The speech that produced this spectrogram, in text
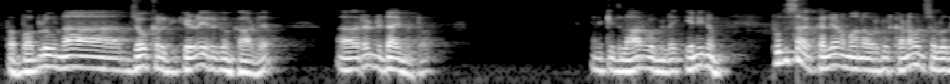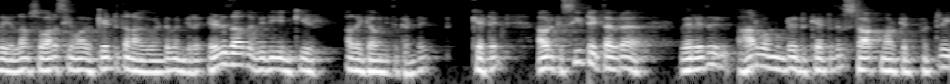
இப்போ பப்ளுன்னா ஜோக்கருக்கு கீழே இருக்கும் கார்டு ரெண்டு டைமண்டும் எனக்கு இதில் ஆர்வம் இல்லை. எனினும் புதுசாக கல்யாணமானவர்கள் கணவன் சொல்வதை எல்லாம் சுவாரஸ்யமாக கேட்டுத்தான் ஆக வேண்டும் என்கிற எழுதாத விதியின் கீழ் அதை கவனித்து கண்டு கேட்டேன். அவருக்கு சீட்டை தவிர வேறு எது ஆர்வம் உண்டு என்று கேட்டதில் ஸ்டாக் மார்க்கெட் பற்றி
